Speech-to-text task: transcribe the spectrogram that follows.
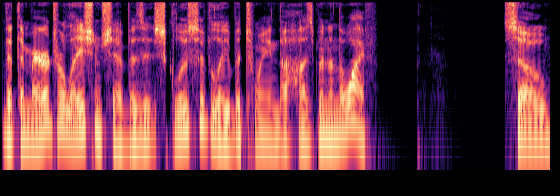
that the marriage relationship is exclusively between the husband and the wife. So,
